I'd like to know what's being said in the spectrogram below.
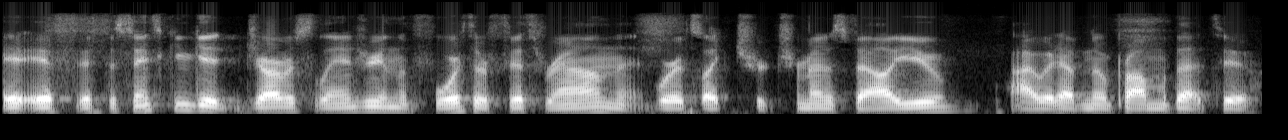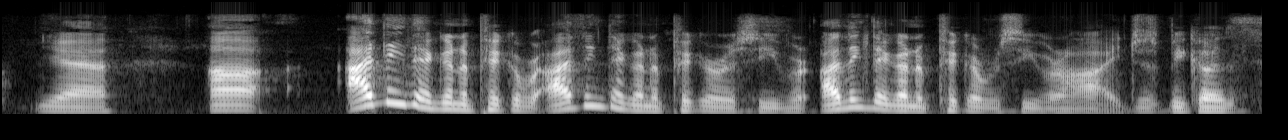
if if the Saints can get Jarvis Landry in the fourth or fifth round, where it's like tr- tremendous value, I would have no problem with that too. Yeah. Uh, I think they're gonna pick a. I think they're gonna pick a receiver. I think they're gonna pick a receiver high, just because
